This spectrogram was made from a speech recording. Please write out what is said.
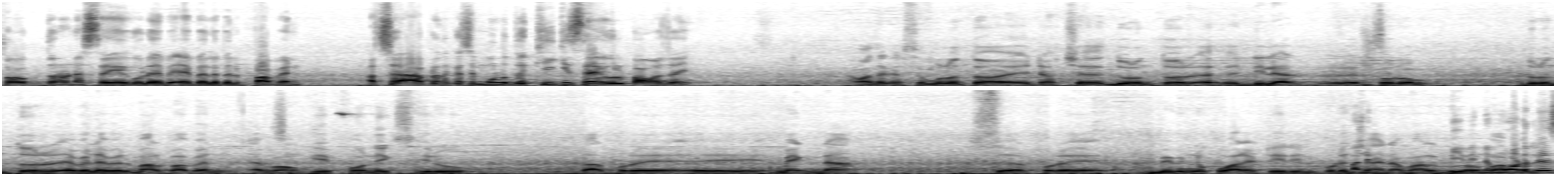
সব ধরনের সাইকেলগুলো অ্যাভেলেবেল পাবেন। আচ্ছা আপনাদের কাছে মূলত কী কী সাইকেল পাওয়া যায়? আমাদের কাছে মূলত এটা হচ্ছে দুরন্তর ডিলার শোরুম দুরন্তর অ্যাভেলেবেল মাল পাবেন এবং কি ফোনিক্স হিরো তারপরে ম্যাগনা তারপরে বিভিন্ন কোয়ালিটির ইনপোর্টে মানে চায়না মাল বিভিন্ন মডেলের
